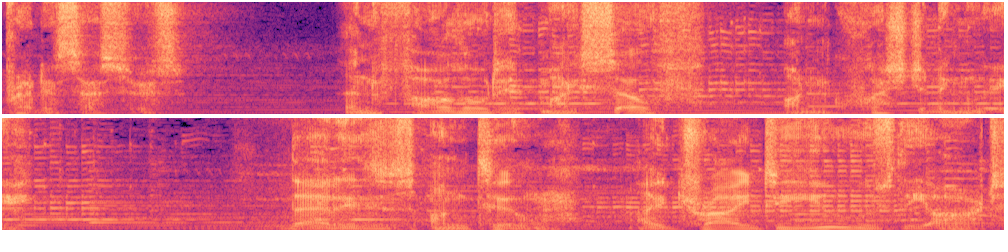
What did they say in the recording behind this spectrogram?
predecessors and followed it myself unquestioningly. That is until I tried to use the art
